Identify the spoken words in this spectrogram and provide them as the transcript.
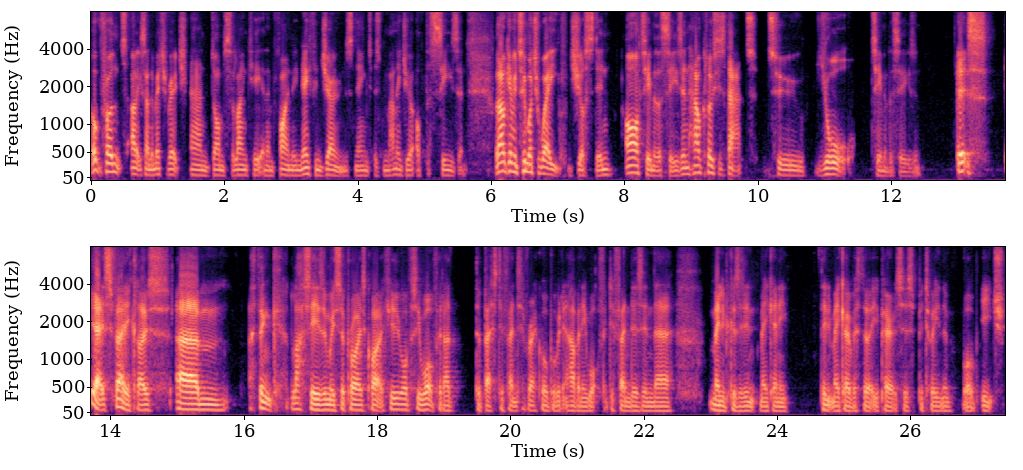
Up front, Alexander Mitrovic and Dom Solanke. And then finally, Nathan Jones named as manager of the season. Without giving too much away, Justin, our team of the season, how close is that to your team of the season? It's, yeah, it's fairly close. Um, I think last season we surprised quite a few. Obviously, Watford had the best defensive record, but we didn't have any Watford defenders in there, mainly because they didn't make any they didn't make over 30 appearances between them, well, each.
